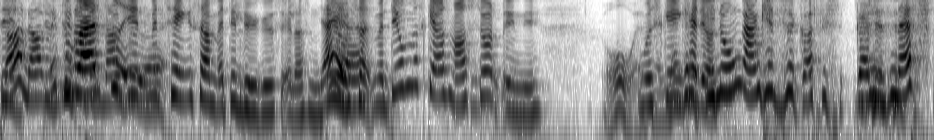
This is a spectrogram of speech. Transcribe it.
det, Nå, nå, du, det du går altid ind med ting som, at det lykkes. Eller sådan. Ja, det er jo ja. så, men det er jo måske også meget sundt egentlig. Oh, altså, Måske man kan kan det sige, også- nogle gange kan det da godt gøre lidt nas,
